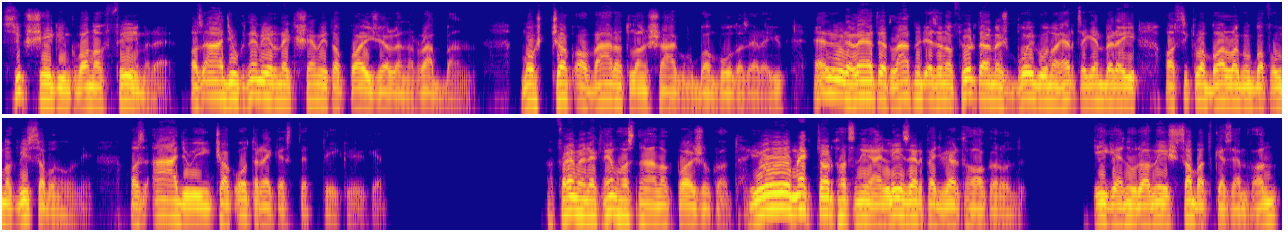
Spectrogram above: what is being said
Szükségünk van a fémre. Az ágyuk nem érnek semmit a pajzs ellen rabban. Most csak a váratlanságukban volt az erejük. Előre lehetett látni, hogy ezen a förtelmes bolygón a herceg emberei a szikla barlangokba fognak visszavonulni. Az ágyúink csak ott rekesztették őket. A fremenek nem használnak pajzsokat. Jó, megtarthatsz néhány lézerfegyvert, ha akarod. Igen, uram, és szabad kezem van.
